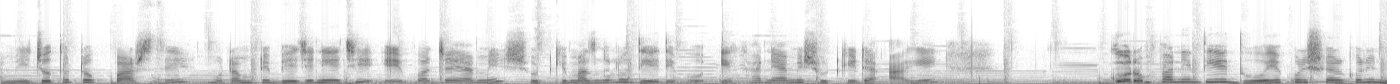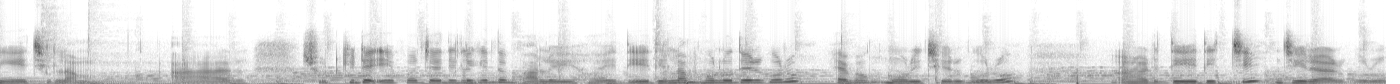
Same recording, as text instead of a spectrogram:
আমি যতটুক পারছি মোটামুটি ভেজে নিয়েছি। এই পর্যায়ে আমি শুটকি মাছগুলো দিয়ে দেব। এখানে আমি শুটকিটা আগেই গরম পানি দিয়ে ধুয়ে পরিষ্কার করে নিয়েছিলাম। আর শুটকিটা এই পর্যায়ে দিলে কিন্তু ভালোই হয়। দিয়ে দিলাম হলুদের গুঁড়ো এবং মরিচের গুঁড়ো। আর দিয়ে দিচ্ছি জিরার গুঁড়ো।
